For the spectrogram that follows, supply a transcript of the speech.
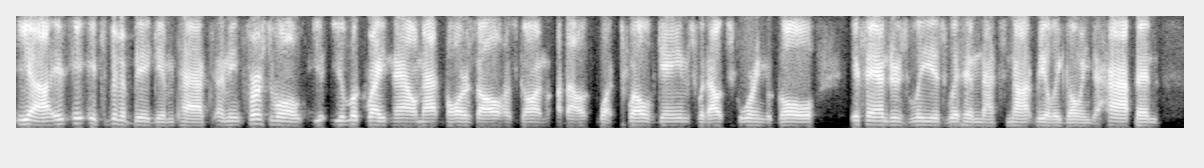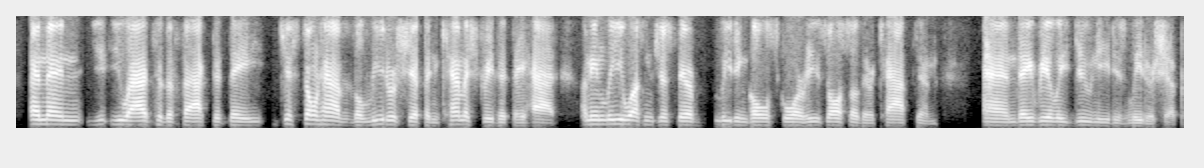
Yeah, it, it, has been a big impact. I mean, first of all, you, you look right now, Matt Barzal has gone about, what, 12 games without scoring a goal. If Anders Lee is with him, that's not really going to happen. And then you, you add to the fact that they just don't have the leadership and chemistry that they had. I mean, Lee wasn't just their leading goal scorer, he's also their captain. And they really do need his leadership.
